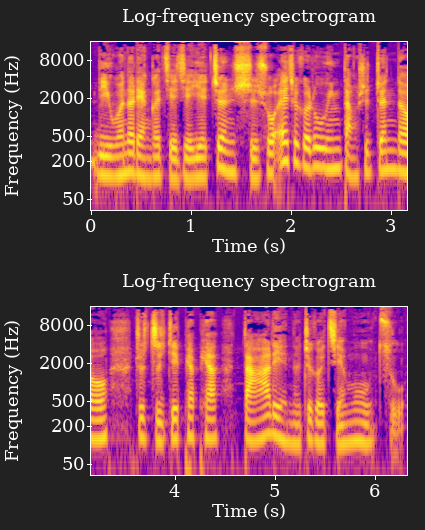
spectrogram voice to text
李玟的两个姐姐也证实说，哎，这个录音档是真的哦，就直接啪啪打脸了这个节目组。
